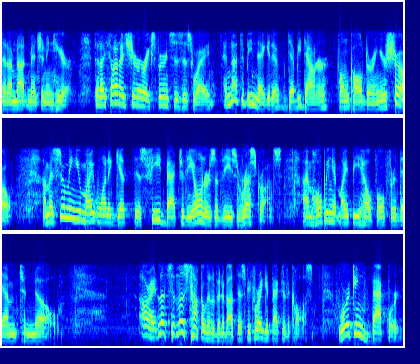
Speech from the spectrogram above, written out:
that I'm not mentioning here. That I thought I'd share our experiences this way, and not to be negative, Debbie Downer phone call during your show. I'm assuming you might want to get this feedback to the owners of these restaurants. I'm hoping it might be helpful for them to know. All right, let's let's talk a little bit about this before I get back to the calls. Working backwards,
